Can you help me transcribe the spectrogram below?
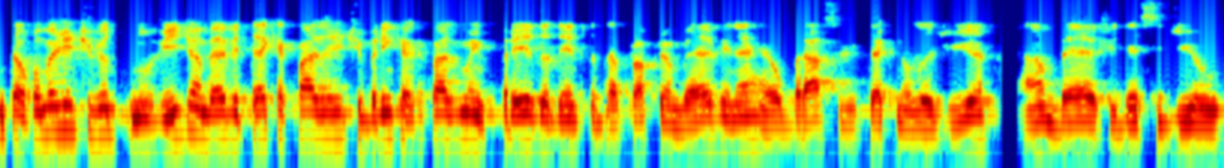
Então, como a gente viu no vídeo, a Ambev Tech é quase, a gente brinca, é quase uma empresa dentro da própria Ambev, né? É o braço de tecnologia. A Ambev decidiu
